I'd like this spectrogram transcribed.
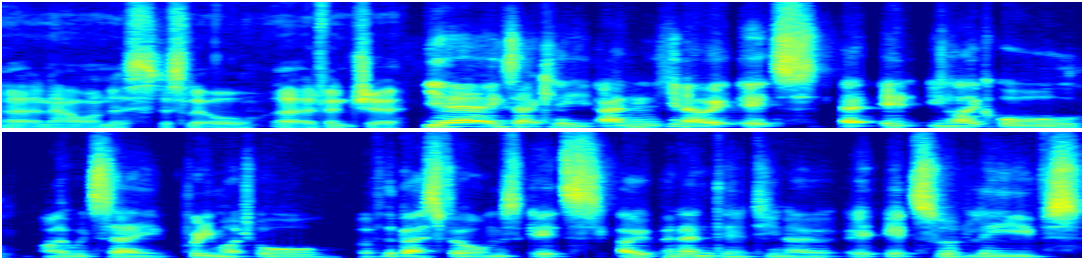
uh, now on this this little uh, adventure. Yeah, exactly. And you know, it, it's uh, it like all I would say, pretty much all of the best films, it's open ended you know it, it sort of leaves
